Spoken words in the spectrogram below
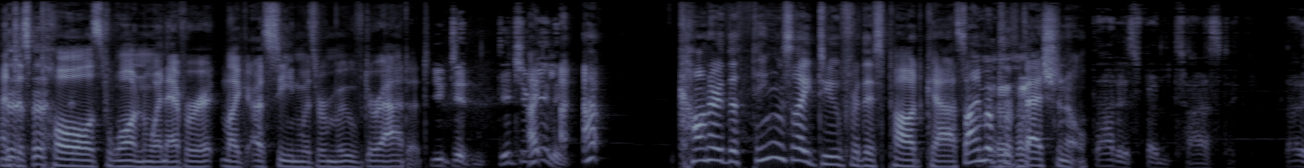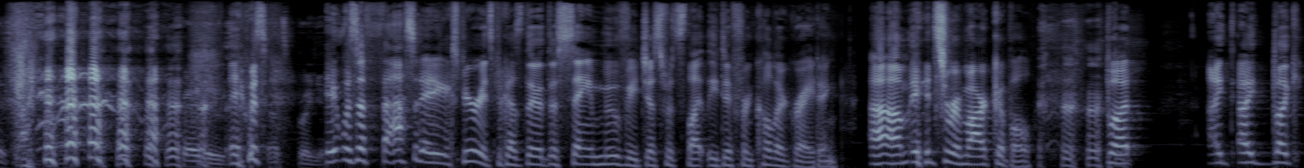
and just paused one whenever it, like a scene was removed or added. You didn't? Did you really? I, I, Conor, the things I do for this podcast, I'm a professional. that is fantastic. That is it was That's brilliant. It was a fascinating experience because they're the same movie just with slightly different color grading. Um, it's remarkable, but I, I like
